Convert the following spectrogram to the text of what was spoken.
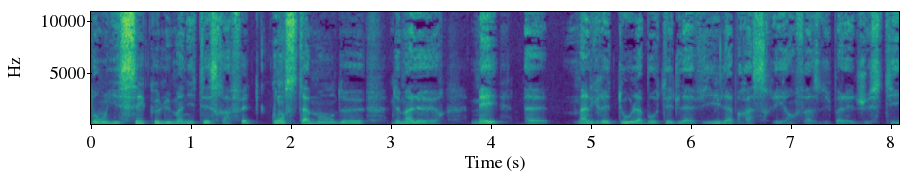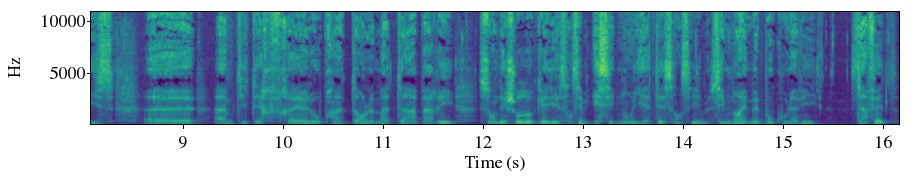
bon, il sait que l'humanité sera faite constamment de, de malheurs. Mais euh, malgré tout, la beauté de la vie, la brasserie en face du palais de justice, euh, un petit air frais au printemps, le matin à Paris, sont des choses auxquelles il est sensible. Et Simon y était sensible. Simon aimait beaucoup la vie. C'est un fait.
